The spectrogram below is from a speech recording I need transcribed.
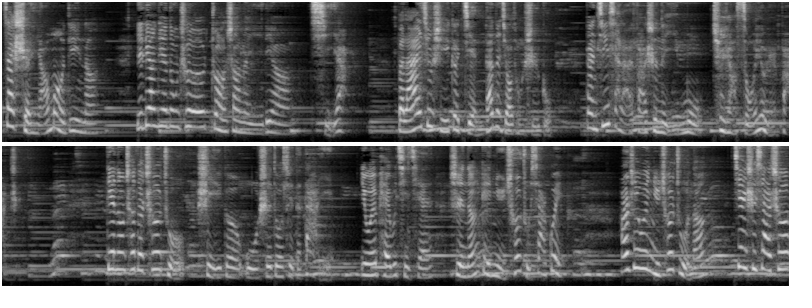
在沈阳某地呢，一辆电动车撞上了一辆起亚，本来就是一个简单的交通事故，但接下来发生的一幕却让所有人发指。电动车的车主是一个五十多岁的大爷，因为赔不起钱，只能给女车主下跪，而这位女车主呢，见势下车。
